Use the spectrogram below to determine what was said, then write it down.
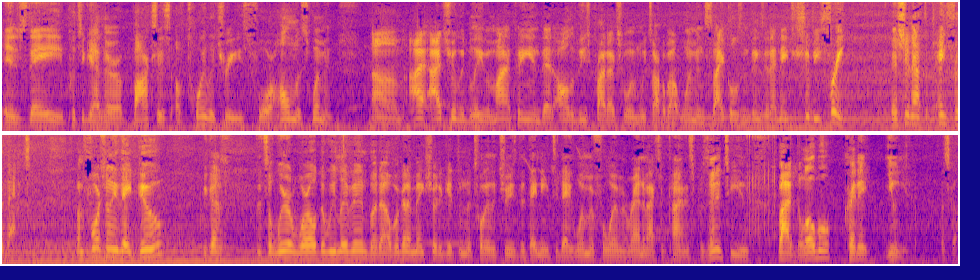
is they put together boxes of toiletries for homeless women. Um, I, I truly believe, in my opinion, that all of these products, when we talk about women's cycles and things of that nature, should be free. They shouldn't have to pay for that. Unfortunately, they do because it's a weird world that we live in, but uh, we're going to make sure to get them the toiletries that they need today. Women for Women, Random Acts of Kindness, presented to you by Global Credit Union. Let's go.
